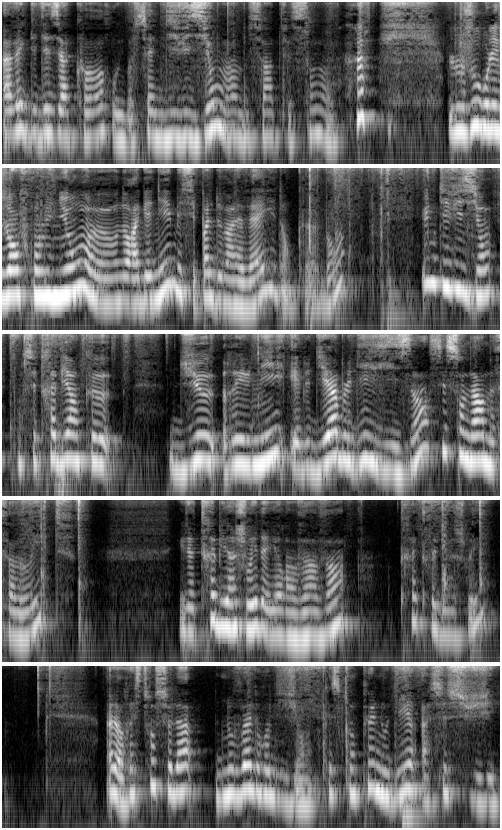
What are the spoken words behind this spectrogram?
avec des désaccords. Oui, bah, c'est une division. Hein, bah, de toute façon, euh, le jour où les gens feront l'union, euh, on aura gagné, mais c'est pas le demain la veille. Donc, euh, bon. Une division. On sait très bien que Dieu réunit et le diable divise. Hein. c'est son arme favorite. Il a très bien joué, d'ailleurs, en 2020. Très, très bien joué. Alors, restons sur la nouvelle religion. Qu'est-ce qu'on peut nous dire à ce sujet?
